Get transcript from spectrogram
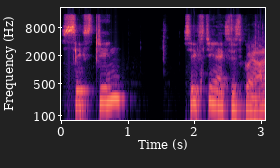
16 16x square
